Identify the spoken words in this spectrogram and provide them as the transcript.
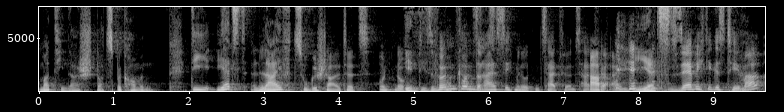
Martina Stotz bekommen, die jetzt live zugeschaltet und nur in diesem Podcast 35 Minuten Zeit für uns hat. Ab für ein jetzt. sehr wichtiges Thema.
